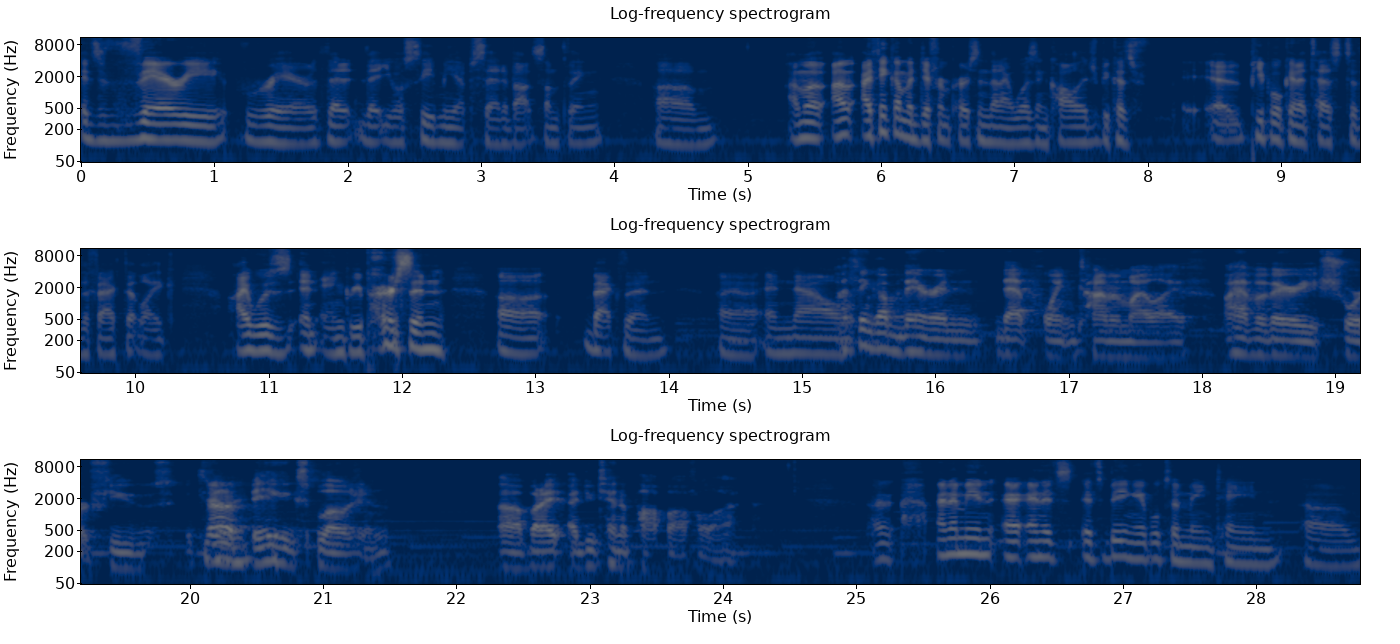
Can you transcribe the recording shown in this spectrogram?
it's very rare that that you'll see me upset about something. Um, I'm a I'm, I think I'm a different person than I was in college because uh, people can attest to the fact that like I was an angry person uh, back then, uh, and now I think I'm there in that point in time in my life. I have a very short fuse. It's not a big explosion, uh, but I, I do tend to pop off a lot. And I mean, and it's it's being able to maintain, um,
